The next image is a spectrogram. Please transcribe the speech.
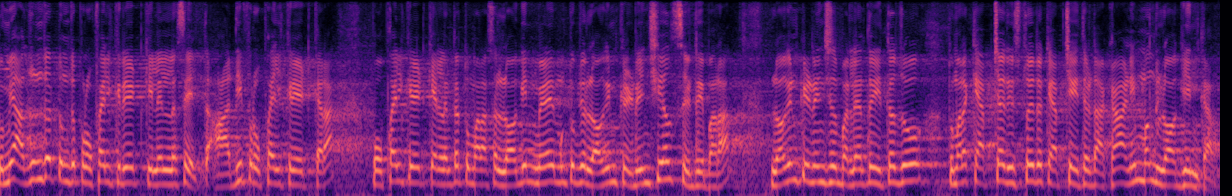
तुम्ही अजून जर तुमचं प्रोफाईल क्रिएट केलेलं नसेल तर आधी प्रोफाईल क्रिएट करा. प्रोफाईल क्रिएट केल्यानंतर तुम्हाला असं लॉग इन मिळेल. मग तुमचे लॉग इन क्रेडेन्शियल्स इथे भरा. लॉग इन क्रेडेन्शियल्स भरल्यानंतर इथं जो तुम्हाला कॅपचा दिसतोय तो कॅपचा इथं टाका आणि मग लॉग इन करा.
